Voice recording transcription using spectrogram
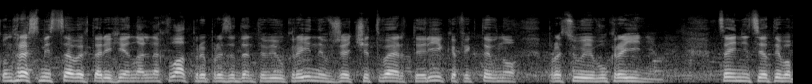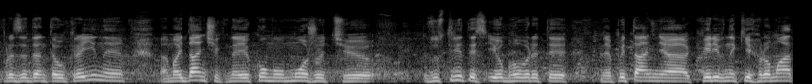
Конгрес місцевих та регіональних влад при президентові України вже четвертий рік ефективно працює в Україні. Це ініціатива президента України, майданчик, на якому можуть е, зустрітись і обговорити е, питання керівники громад,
